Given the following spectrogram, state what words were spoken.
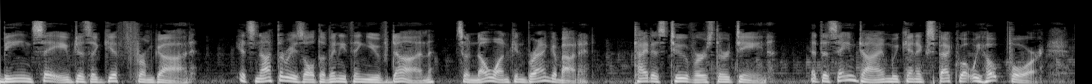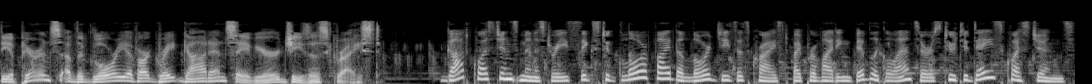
Being saved is a gift from God. It's not the result of anything you've done, so no one can brag about it. Titus 2 verse 13. At the same time, we can expect what we hope for, the appearance of the glory of our great God and Savior, Jesus Christ. Got Questions Ministry seeks to glorify the Lord Jesus Christ by providing biblical answers to today's questions.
